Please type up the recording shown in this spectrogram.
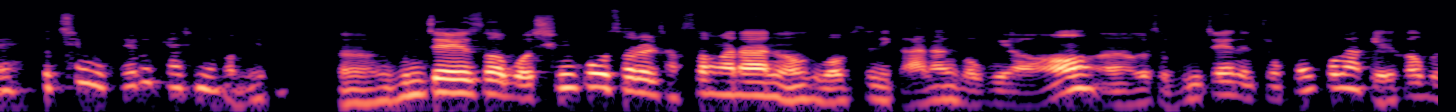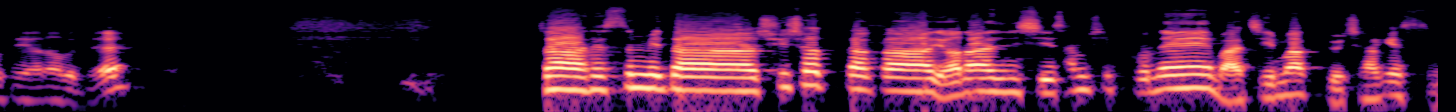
네, 끝입니다. 이렇게 하시는 겁니다. 어, 문제에서 뭐 신고서를 작성하라는 언급 없으니까 안 한 거고요. 어, 그래서 문제는 좀 꼼꼼하게 읽어보세요, 여러분들. 자, 됐습니다. 쉬셨다가 11시 30분에 마지막 교시하겠습니다.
